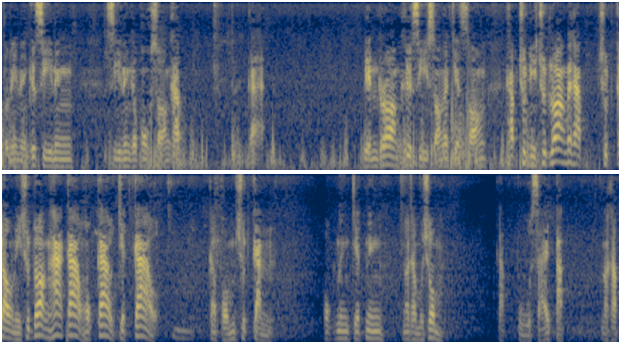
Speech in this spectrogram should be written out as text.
ตัวนี้หนึ่งคือสีหนึ่งสีหนึ่งกับหกสองครับกะเด่นร่องคือสีสองกับเจ็ดสองครับชุดนี้ชุดร่องนะครับ ชุดเก่านี่ชุดร่องห้าเก้าหกเก้าเจ็ดเก้ากับผมชุดกันหกหนึ่งเจ็ดหนึ่งนะท่านผู้ชมกับปูสายตัดนะครับ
